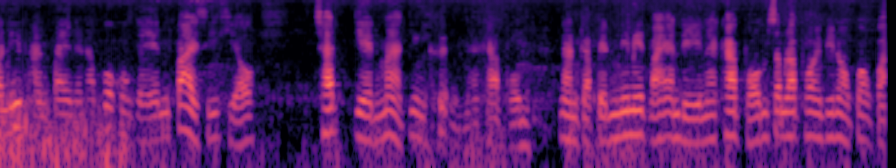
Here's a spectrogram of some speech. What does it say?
วันนี้ผ่านไปนะครับ ก็คงจะเห็นป้ายสีเขียวชัดเจนมากยิ่งขึ้นนะครับ ผมนั่นก็เป็นนิมิตหมายอันดีนะครับ ผมสำหรับพ่อแม่พี่น้องป้องไป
